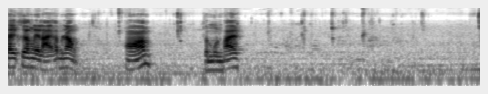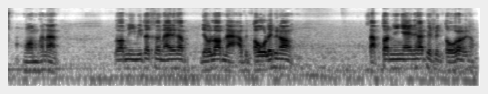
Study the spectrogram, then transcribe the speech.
ใส่เครื่องหลายๆครับพี่น้อง หอม สมุนไพร หอมขนาด รอบนี้มีแต่เครื่องในนะครับ เดี๋ยวรอบหน้าเอาเป็นโตเลยพี่น้อง สับตอนใหญ่ๆนะครับเป็นเป็นโตแล้วนะครับ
